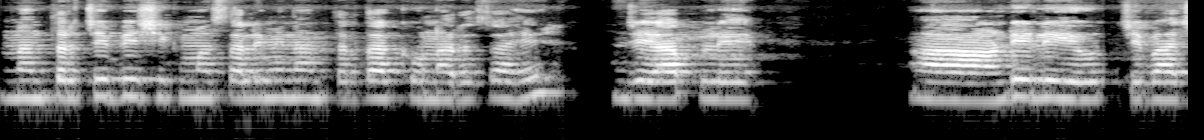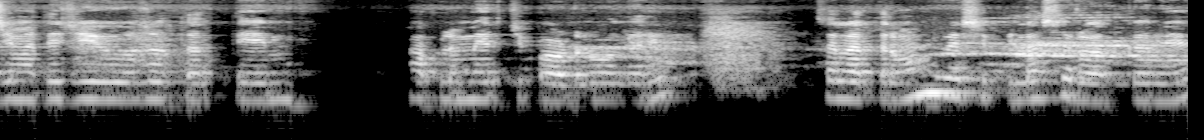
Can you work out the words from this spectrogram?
नंतरचे बेसिक मसाले मी नंतर दाखवणारच आहे. जे आपले डेली यूजचे भाजीमध्ये जे यूज होतात ते आपलं मिरची पावडर वगैरे. चला तर मग रेसिपीला सुरुवात करूया.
